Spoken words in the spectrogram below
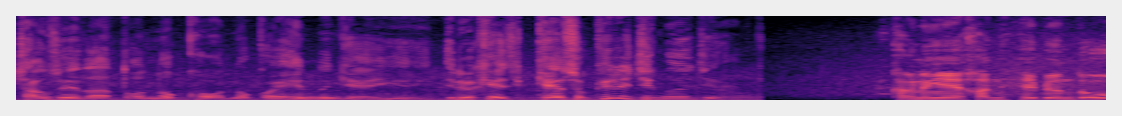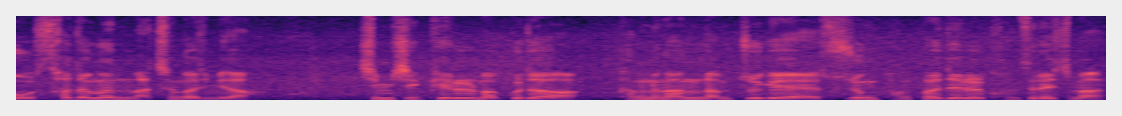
장소에다 또 놓고 놓고 했는 게 이- 이렇게 계속 길어진 거죠. 강릉의 한 해변도 사정은 마찬가지입니다. 침식 피해를 막고자 강릉항 남쪽에 수중 방파제를 건설했지만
